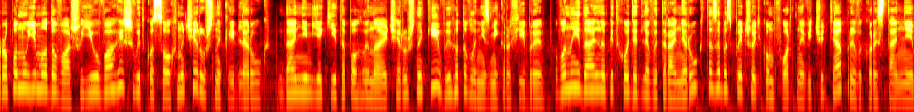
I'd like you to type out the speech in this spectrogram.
Пропонуємо до вашої уваги швидкосохнучі рушники для рук. Дані м'які та поглинаючі рушники виготовлені з мікрофібри. Вони ідеально підходять для витирання рук та забезпечують комфортне відчуття при використанні.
